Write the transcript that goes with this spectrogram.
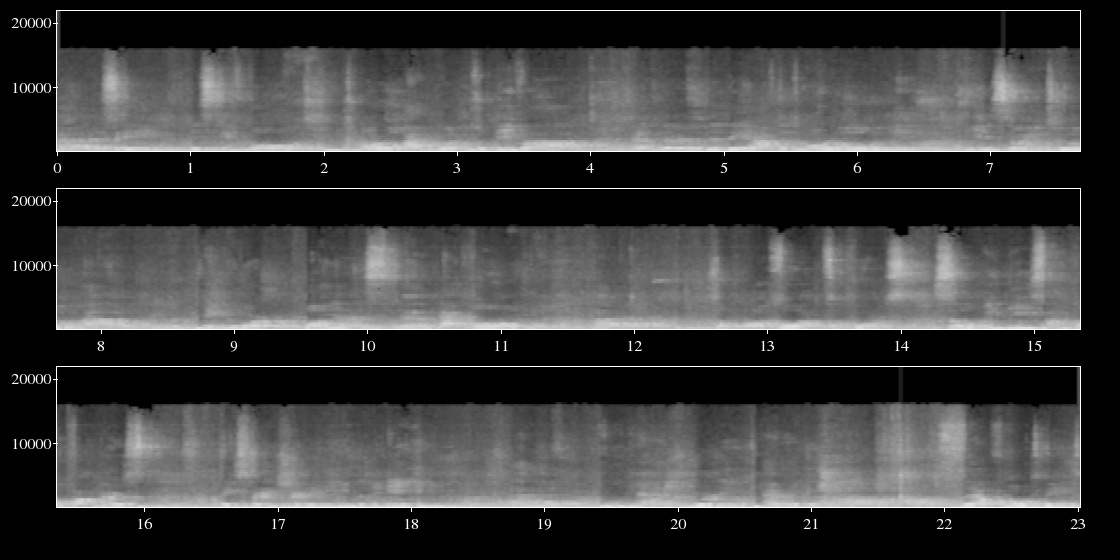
uh, saying it's difficult, tomorrow I'm going to give up, and the, the day after tomorrow he is going to uh, take more bonus uh, back home, uh, so on, so on and so forth. So we need some co-founders, especially in the beginning, uh, who can really carry uh, self-motivated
